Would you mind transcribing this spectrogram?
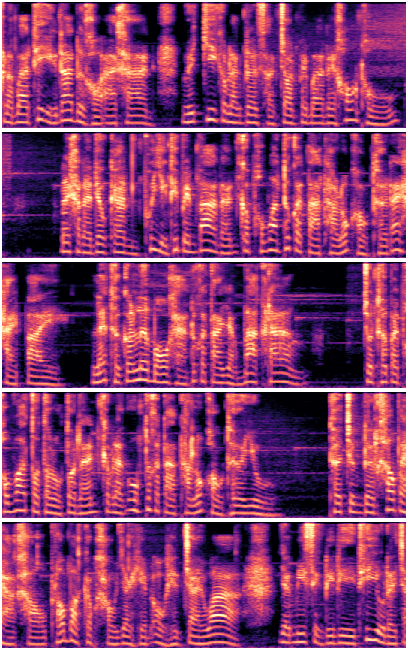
กลับมาที่อีกด้านหนึ่งของอาคาร วิกกี้กำลังเดินสัญจรไปมาในห้องโถง ในขณะเดียวกันผู้หญิงที่เป็นบ้านั้นก็พบว่าตุ๊กตาทารกของเธอได้หายไป และเธอก็เริ่มมองหาตุ๊กตาอย่างบ้าคลั่งจนเธอไปพบว่าตัวตลกตัวนั้นกำลังอุ้มตุ๊กตาทารกของเธออยู่ เธอจึงเดินเข้าไปหาเขาพร้อมบอกกับเขาอย่างเห็นอกเห็นใจว่า ยังมีสิ่งดีๆ ที่อยู่ในใจ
